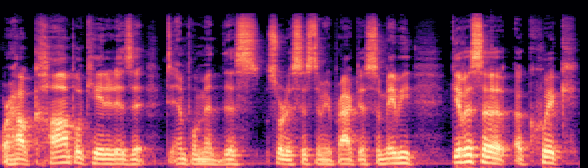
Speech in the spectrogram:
Or how complicated is it to implement this sort of system in practice? So maybe give us a, a quick,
